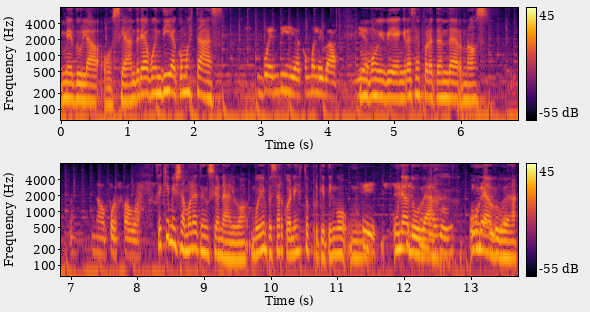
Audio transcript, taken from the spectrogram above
médula ósea. Andrea, buen día, ¿cómo estás? Buen día, ¿cómo le va? Muy bien, gracias por atendernos. No, por favor. ¿Sabes que me llamó la atención algo? Voy a empezar con esto porque tengo una, duda, una, duda.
